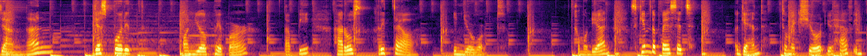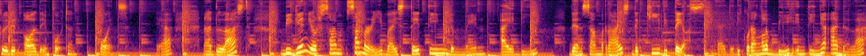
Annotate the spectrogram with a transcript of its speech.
Jangan just put it on your paper, tapi harus retell in your words. Kemudian, skim the passage again to make sure you have included all the important points, ya. Nah, the last, begin your sum summary by stating the main ID, then summarize the key details. Ya, jadi kurang lebih intinya adalah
